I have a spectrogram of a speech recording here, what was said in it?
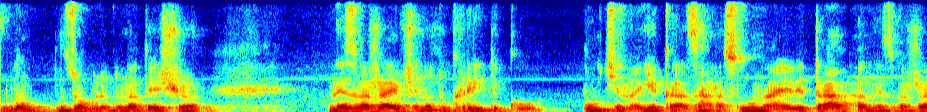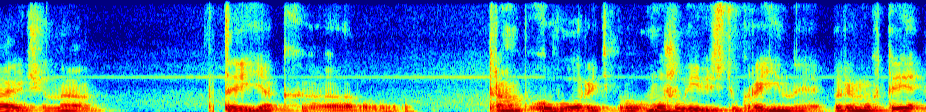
ну, з огляду на те, що незважаючи на ту критику Путіна, яка зараз лунає від Трампа, незважаючи на те, як е, Трамп говорить про можливість України перемогти.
